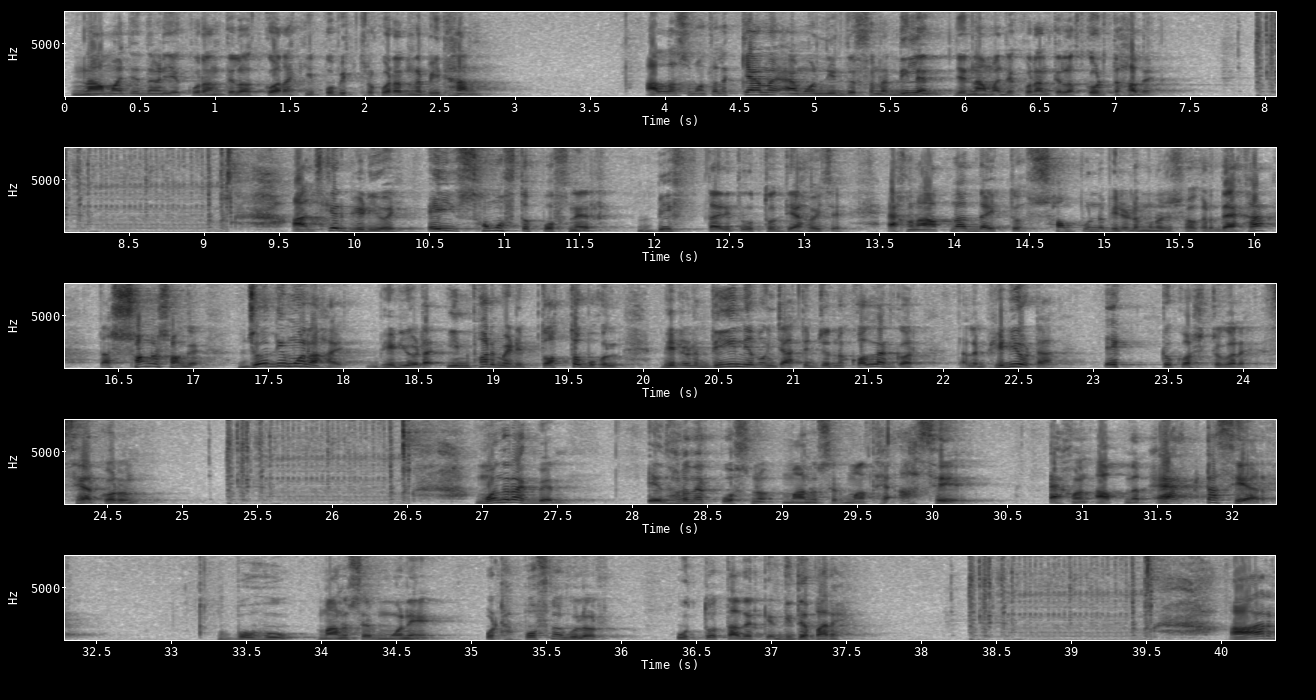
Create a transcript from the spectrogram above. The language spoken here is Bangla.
নামাজে দাঁড়িয়ে কোরআন তেলত করা কি পবিত্র কোরআনের বিধান? আল্লাহ সুমতাল্লাহ কেন এমন নির্দেশনা দিলেন যে, নামাজে কোরআন তেলত করতে হবে? আজকের ভিডিওয় এই সমস্ত প্রশ্নের বিস্তারিত উত্তর দেওয়া হয়েছে। এখন আপনার দায়িত্ব সম্পূর্ণ ভিডিওটা মনোযোগ সহকারে দেখা। তার সঙ্গে সঙ্গে যদি মনে হয় ভিডিওটা ইনফরমেটিভ তথ্যবহুল, ভিডিওটা দিন এবং জাতির জন্য কল্যাণকর, তাহলে ভিডিওটা একটু কষ্ট করে শেয়ার করুন। মনে রাখবেন, এ ধরনের প্রশ্ন মানুষের মাথায় আসে। এখন আপনার একটা শেয়ার বহু মানুষের মনে ওঠা প্রশ্নগুলোর উত্তর তাদেরকে দিতে পারে। আর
